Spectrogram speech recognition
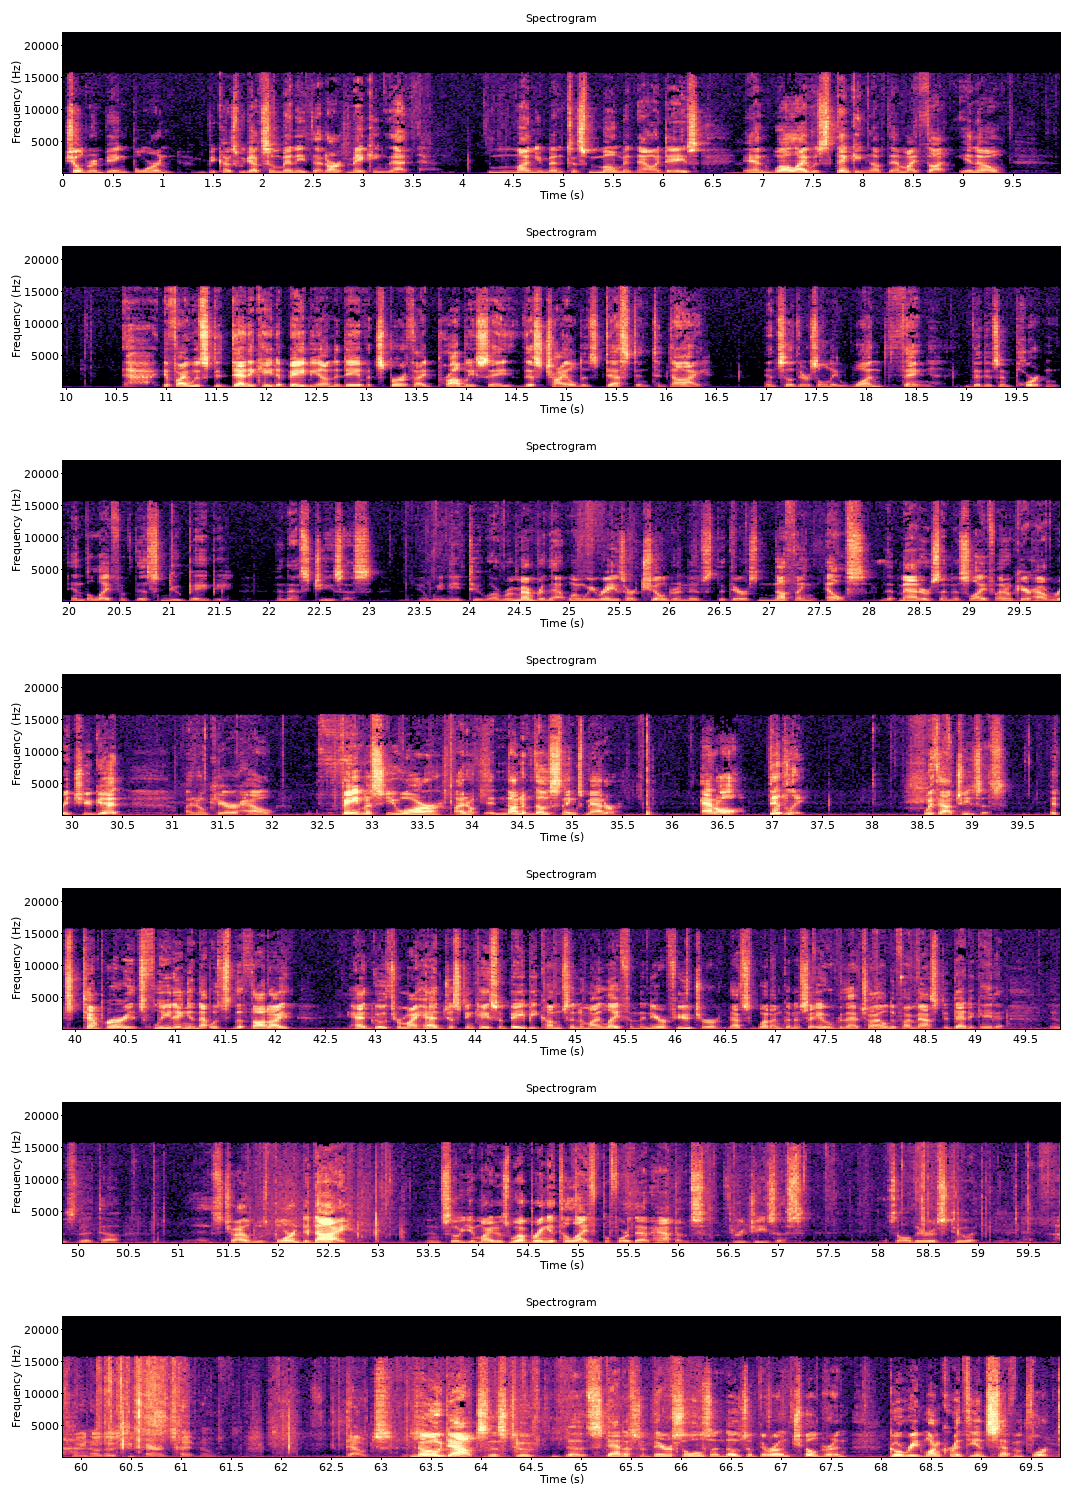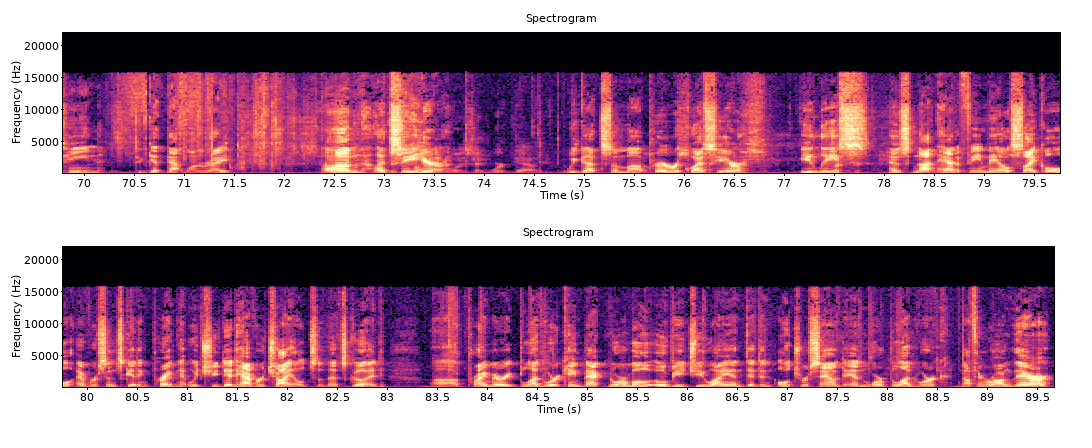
children being born because we got so many that aren't making that monumentous moment nowadays. And while I was thinking of them, I thought, you know, if I was to dedicate a baby on the day of its birth, I'd probably say this child is destined to die. And so there's only one thing that is important in the life of this new baby, and that's Jesus. And we need to uh, remember that when we raise our children is that there's nothing else that matters in this life. I don't care how rich you get. I don't care how famous you are. I don't none of those things matter at all. Diddly without Jesus. It's temporary, it's fleeting, and that was the thought I had go through my head just in case a baby comes into my life in the near future. That's what I'm going to say over that child if I'm asked to dedicate it is that uh, this child was born to die. And so you might as well bring it to life before that happens through Jesus. That's all there is to it. Well, you know, those two parents had no doubts. No doubts as to the status of their souls and those of their own children. Go read 1 Corinthians 7:14 to get that one right. Um, let's see here. that was that worked out. We got some uh, prayer requests here. Elise has not had a female cycle ever since getting pregnant, which she did have her child, so that's good. Uh, primary blood work came back normal. OBGYN did an ultrasound and more blood work. Nothing wrong there.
